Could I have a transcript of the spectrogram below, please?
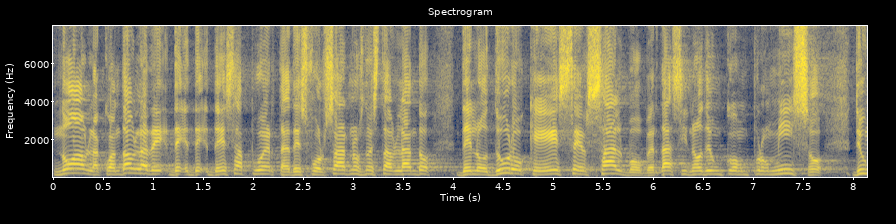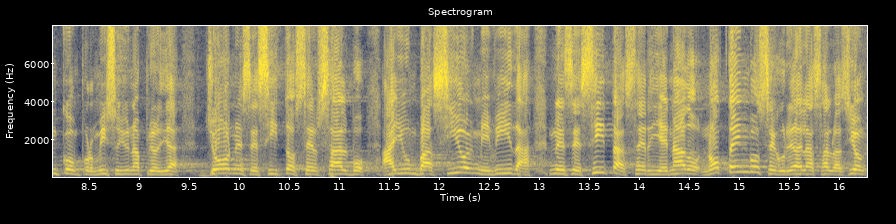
No habla, cuando habla de, esa puerta, de esforzarnos, no está hablando de lo duro que es ser salvo, ¿verdad? Sino de un compromiso, de un compromiso y una prioridad. Yo necesito ser salvo. Hay un vacío en mi vida, necesita ser llenado. No tengo seguridad de la salvación.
